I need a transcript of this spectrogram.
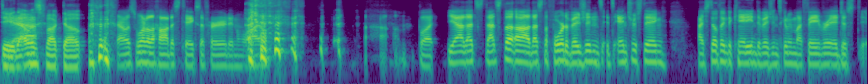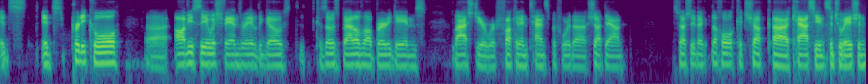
Dude, yeah. that was fucked up. that was one of the hottest takes I've heard in a while. um, but yeah, that's that's the uh, that's the four divisions. It's interesting. I still think the Canadian division is gonna be my favorite. It just it's it's pretty cool. Uh, obviously, I wish fans were able to go because those Battle of Alberta games last year were fucking intense before the shutdown, especially the, the whole Tkachuk uh, Kassian situation.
